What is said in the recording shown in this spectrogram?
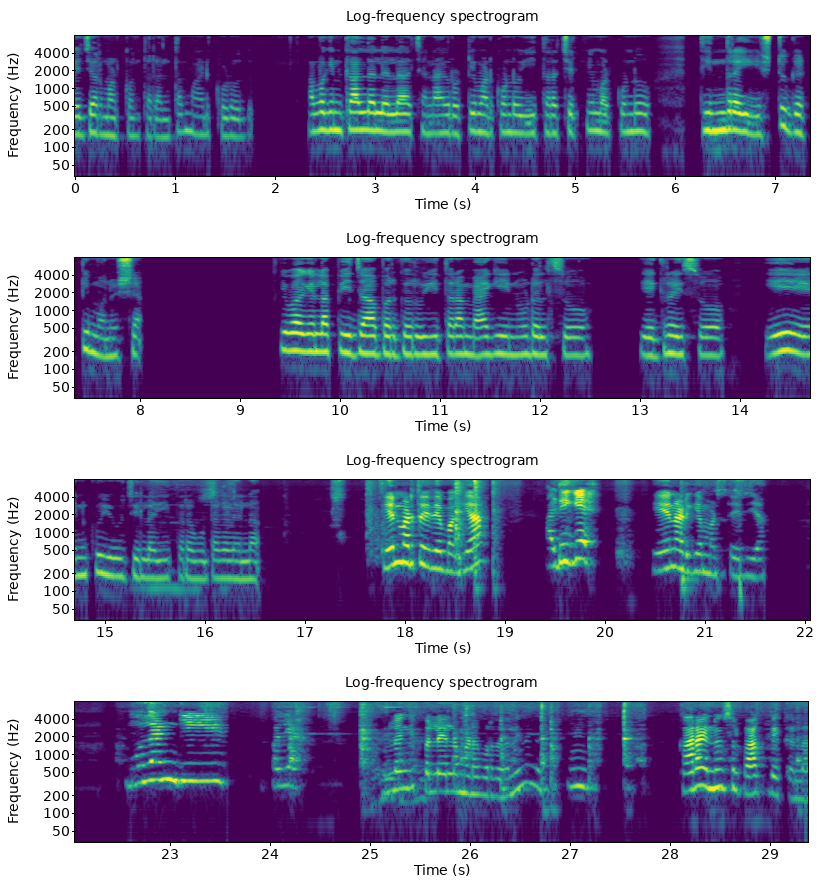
ಬೇಜಾರು ಮಾಡ್ಕೊತಾರಂತ ಮಾಡಿಕೊಡೋದು. ಅವಾಗಿನ ಕಾಲದಲ್ಲೆಲ್ಲ ಚೆನ್ನಾಗಿ ರೊಟ್ಟಿ ಮಾಡಿಕೊಂಡು, ಈ ಥರ ಚಟ್ನಿ ಮಾಡಿಕೊಂಡು ತಿಂದರೆ ಎಷ್ಟು ಗಟ್ಟಿ ಮನುಷ್ಯ. ಇವಾಗೆಲ್ಲ ಪಿಜ್ಜಾ, ಬರ್ಗರು, ಈ ಥರ ಮ್ಯಾಗಿ, ನೂಡಲ್ಸು ಎಗ್ ರೈಸು ಏನಕ್ಕೂ ಯೂಸ್ ಇಲ್ಲ ಈ ಥರ ಊಟಗಳೆಲ್ಲ. ಏನು ಮಾಡ್ತಾ ಇದೆಯಾ ಭಾಗ್ಯ? ಅಡಿಗೆ. ಏನು ಅಡುಗೆ ಮಾಡ್ತಾ ಇದೀಯಾ? ಮೂಲಂಗಿ ಪಲ್ಯ. ಮೂಲಂಗಿ ಪಲ್ಯ ಎಲ್ಲ ಮಾಡಕ್ ಬರ್ತದ ನಿನಗೆ? ಖಾರ ಇನ್ನೊಂದು ಸ್ವಲ್ಪ ಹಾಕ್ಬೇಕಲ್ಲ?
